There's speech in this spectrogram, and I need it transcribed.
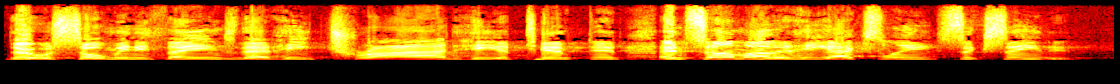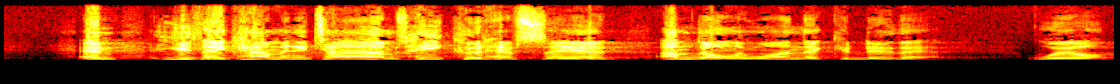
There were so many things that he tried, he attempted, and some of it he actually succeeded. And you think how many times he could have said, I'm the only one that could do that. Well,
